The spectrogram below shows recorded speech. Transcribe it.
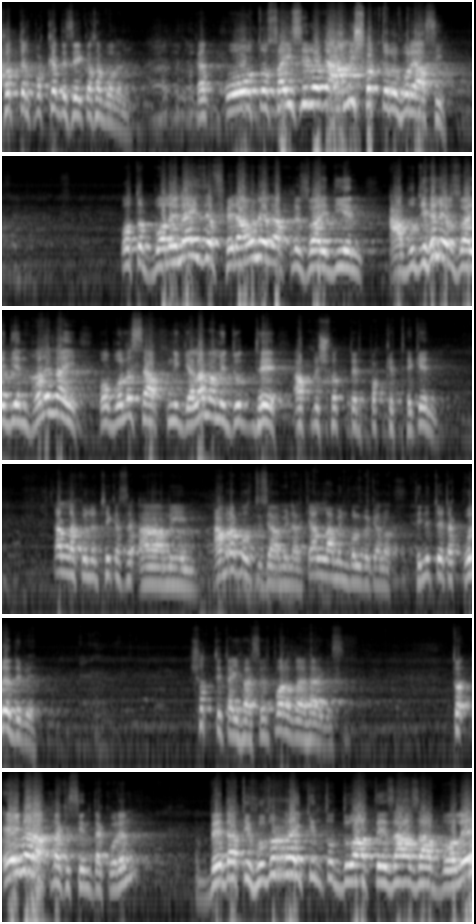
সত্যের পক্ষে দেশে এই কথা বলেন। কারণ ও তো চাইছিল যে আমি সত্যের উপরে আসি। ও তো বলে নাই যে ফেরাউনের আপনি জয় দিয়েন, আবু জেহেলের জয় দিয়েন, বলে নাই। ও বলেছে, আপনি গেলাম আমি যুদ্ধে, আপনি সত্যের পক্ষে থেকেন। আল্লাহ করলে ঠিক আছে, আমিন। আমরা বলতেছি, আমিন আর কি। আল্লাহ আমিন বলবে কেন? তিনি তো এটা করে দেবে। সত্যি তাই হয়েছে পরাজয় হয়ে গেছে। তো এইবার আপনাকে চিন্তা করেন, বেদাতি হুজুররাই কিন্তু দোয়াতে যা যা বলে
